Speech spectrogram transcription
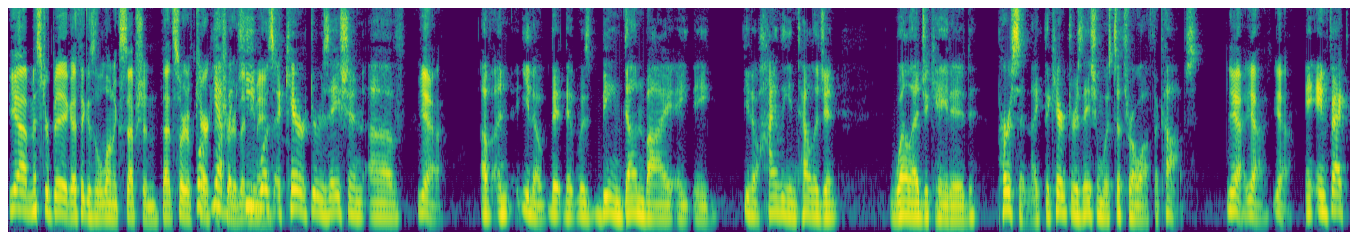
yeah, Mr. Big, I think is the lone exception. That sort of well, yeah, caricature but that he, he, was a characterization of yeah, of an you know that, that was being done by a, a you know highly intelligent, well educated person. Like the characterization was to throw off the cops. yeah, yeah, yeah. In, in fact,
